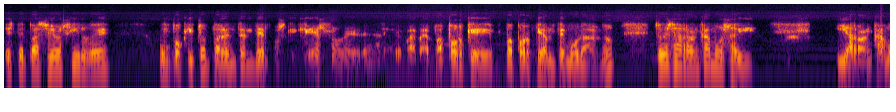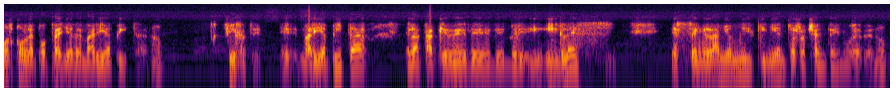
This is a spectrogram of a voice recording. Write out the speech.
este paseo sirve un poquito para entender, pues, qué es eso, de- de- por qué, por qué antemural, ¿no? Entonces arrancamos ahí y arrancamos con la epopeya de María Pita, ¿no? Fíjate, eh, María Pita, el ataque de, inglés es en el año 1589, ¿no?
